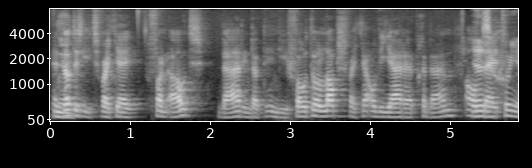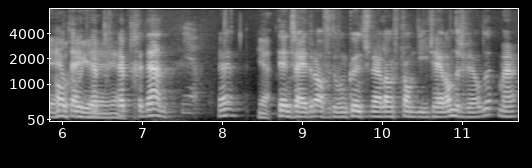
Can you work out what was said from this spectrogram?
En dat is iets wat jij van ouds, daar in, dat, in die fotolabs, wat je al die jaren hebt gedaan, altijd, goeie, heel altijd goeie, hebt, ja. hebt gedaan. Ja. Hè? Ja. Tenzij er af en toe een kunstenaar langskwam die iets heel anders wilde. Maar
